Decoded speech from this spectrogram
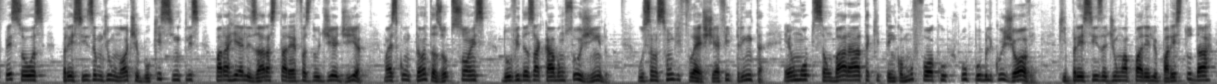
pessoas precisam de um notebook simples para realizar as tarefas do dia a dia, mas com tantas opções, dúvidas acabam surgindo. O Samsung Flash F30 é uma opção barata que tem como foco o público jovem, que precisa de um aparelho para estudar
